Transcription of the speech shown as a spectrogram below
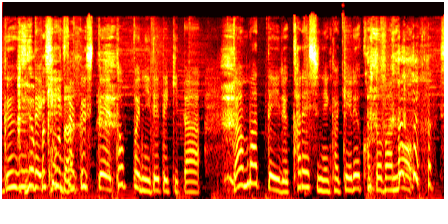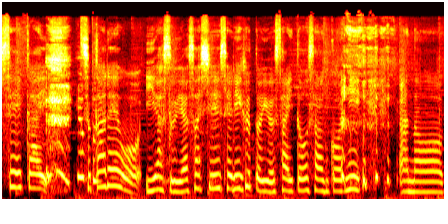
Google で検索してトップに出てきた頑張っている彼氏にかける言葉の 正解疲れを癒す優しいセリフというサイトを参考にあの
